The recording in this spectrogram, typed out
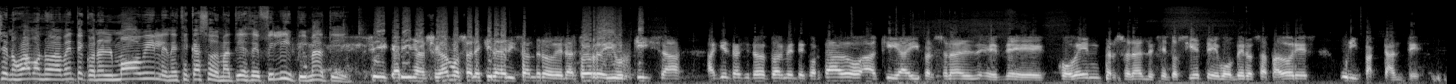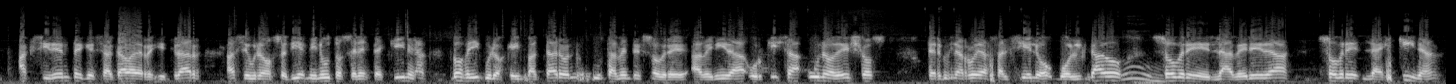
Nos vamos nuevamente con el móvil, en este caso de Matías de Filippi. Mati. Sí, Karina, llegamos a la esquina de Lisandro de la Torre y Urquiza. Aquí el tránsito totalmente cortado. Aquí hay personal eh, de COVEN, personal de 107, bomberos zapadores. Un impactante accidente que se acaba de registrar hace unos 10 minutos en esta esquina. Dos vehículos que impactaron justamente sobre Avenida Urquiza. Uno de ellos termina ruedas al cielo volcado Uh. sobre la vereda, sobre la esquina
